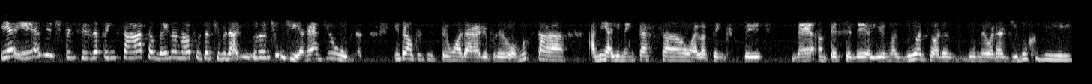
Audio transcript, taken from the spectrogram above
E aí a gente precisa pensar também nas nossas atividades durante o dia, né? Diurnas. Então eu preciso ter um horário para eu almoçar, a minha alimentação, ela tem que ser, né, anteceder ali umas duas horas do meu horário de dormir,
